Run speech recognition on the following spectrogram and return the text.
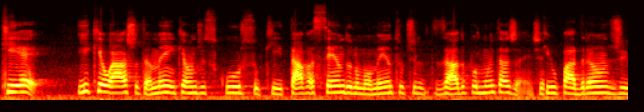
que é e que eu acho também que é um discurso que estava sendo no momento utilizado por muita gente, que o padrão de,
